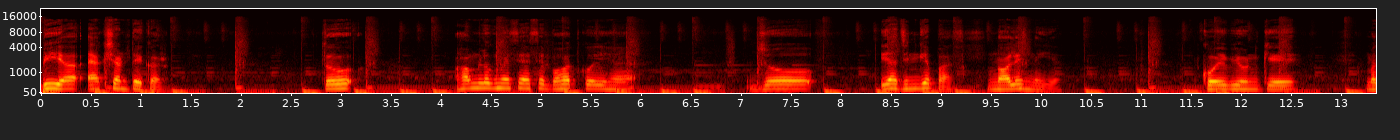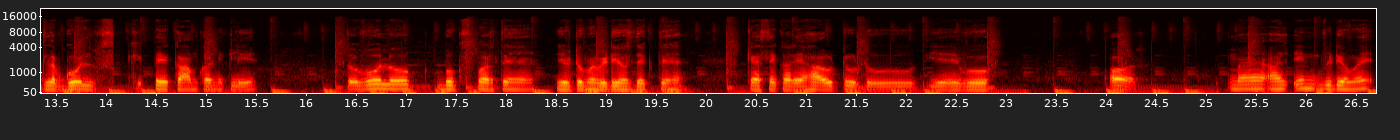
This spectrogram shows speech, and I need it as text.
बी अ एक्शन टेकर तो हम लोग में से ऐसे बहुत कोई हैं जो या जिनके पास नॉलेज नहीं है। कोई भी उनके मतलब गोल्स पे काम करने के लिए। तो वो लोग बुक्स पढ़ते हैं यूट्यूब में वीडियोस देखते हैं, कैसे करें हाउ टू डू ये वो। और मैं आज इन वीडियो में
